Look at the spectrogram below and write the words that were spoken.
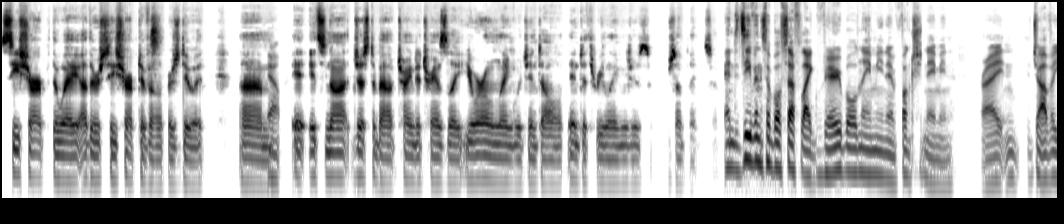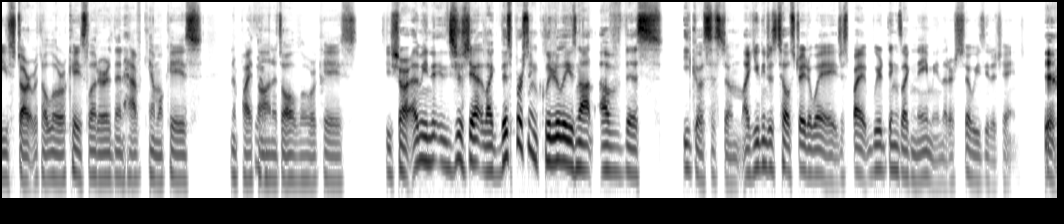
C sharp the way other C sharp developers do it. Um, Yeah. it. It's not just about trying to translate your own language into all into three languages or something. So And it's even simple stuff like variable naming and function naming, right? In Java, you start with a lowercase letter, then have camel case. And in Python, it's all lowercase. C sharp. I mean, it's just yeah, like this person clearly is not of this ecosystem. Like you can just tell straight away just by weird things like naming that are so easy to change. Yeah.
